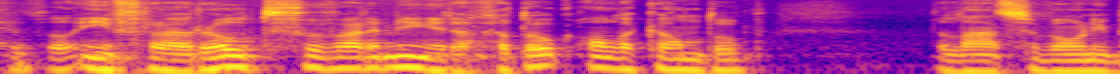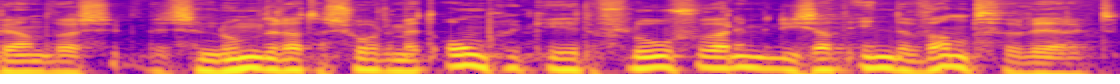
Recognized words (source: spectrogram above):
hebt wel infraroodverwarming en dat gaat ook alle kanten op. De laatste woningbrand was, ze noemden dat een soort met omgekeerde vloerverwarming, die zat in de wand verwerkt.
